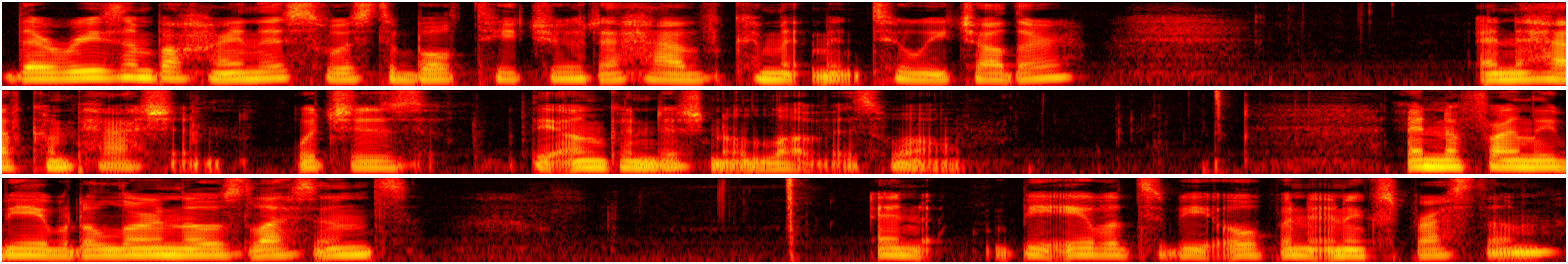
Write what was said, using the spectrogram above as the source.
the reason behind this was to both teach you to have commitment to each other and to have compassion, which is the unconditional love as well. And to finally be able to learn those lessons and be able to be open and express them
